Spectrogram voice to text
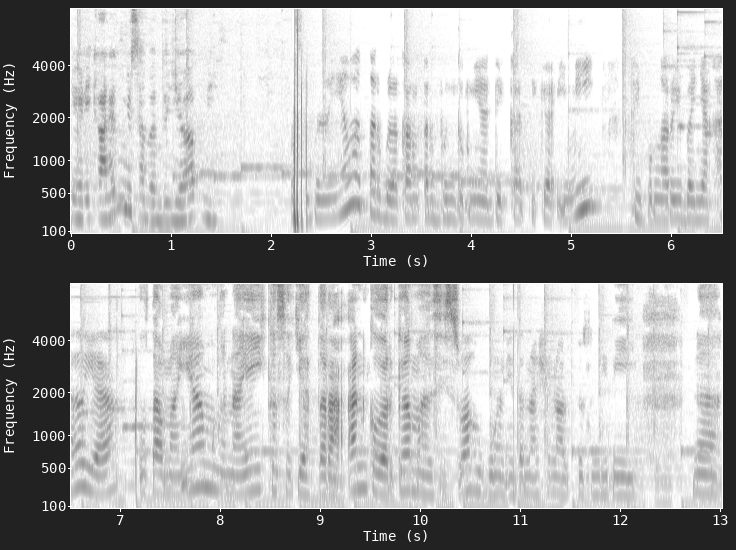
dari Karen bisa bantu jawab nih. Sebenarnya latar belakang terbentuknya DK3 ini dipengaruhi banyak hal ya, utamanya mengenai kesejahteraan keluarga mahasiswa hubungan internasional itu sendiri. Nah,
